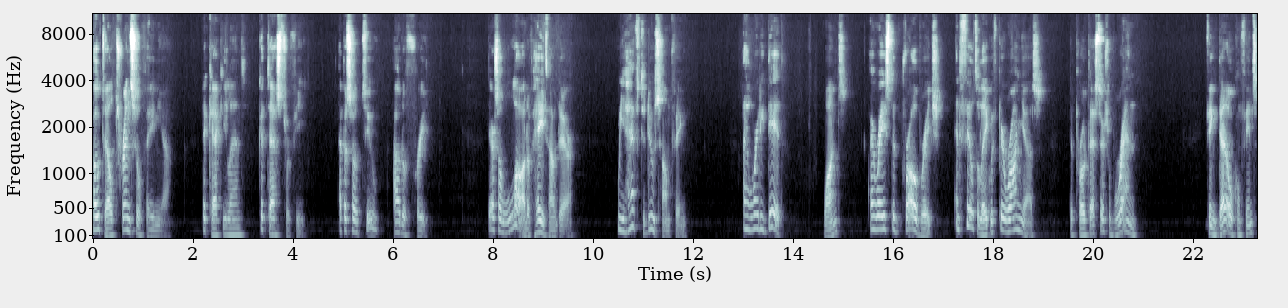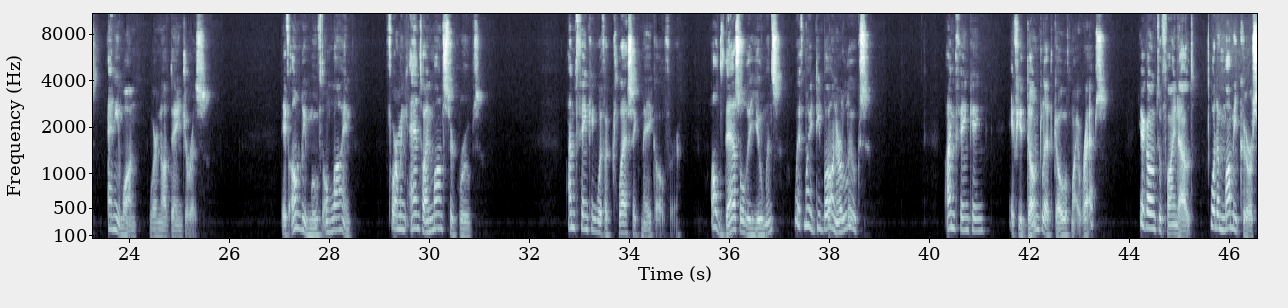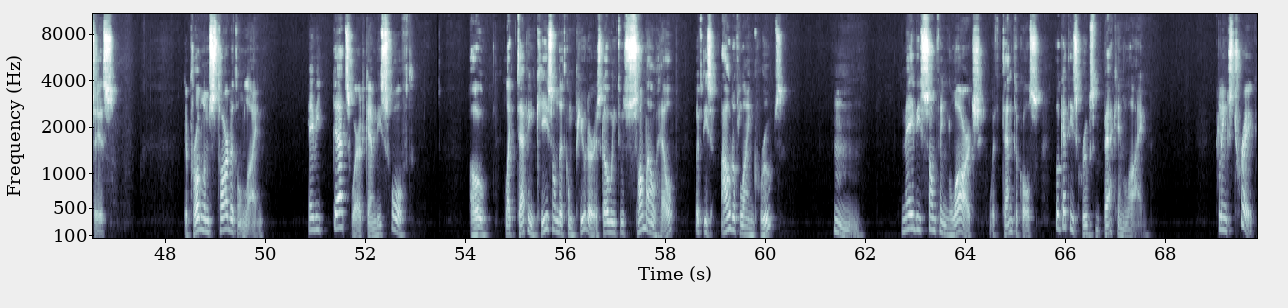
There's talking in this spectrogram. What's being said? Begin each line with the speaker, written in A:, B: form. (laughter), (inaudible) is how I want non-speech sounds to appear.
A: Hotel Transylvania, The Khaki Land, Catastrophe, Episode 2 out of 3. There's a lot of hate out there. We have to do something. I already did. Once, I raised the drawbridge and filled the lake with piranhas. The protesters ran. Think that'll convince anyone we're not dangerous. They've only moved online forming anti-monster groups. I'm thinking with a classic makeover. I'll dazzle the humans with my deboner looks. I'm thinking, if you don't let go of my wraps, you're going to find out what a mummy curse is. The problem started online. Maybe that's where it can be solved. Oh, like tapping keys on that computer is going to somehow help? With these out-of-line groups? Hmm, maybe something large with tentacles will get these groups back in line. Kling's trick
